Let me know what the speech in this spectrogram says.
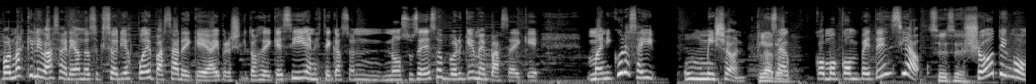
por más que le vas agregando accesorios, puede pasar de que hay proyectos de que sí, en este caso no sucede eso, porque me pasa de que manicuras hay un millón. Claro. O sea, como competencia, Sí, sí. yo tengo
